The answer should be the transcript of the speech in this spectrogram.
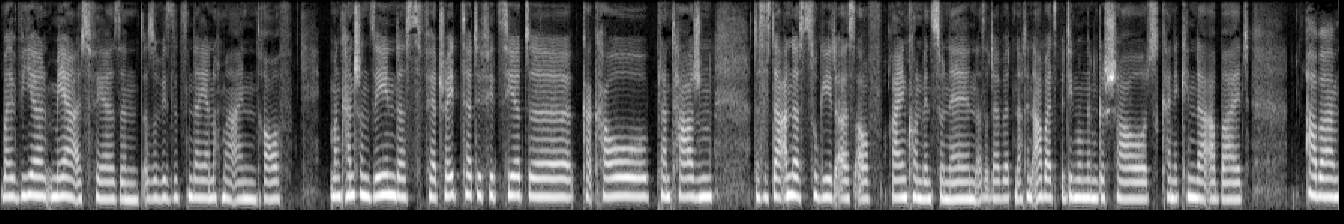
weil wir mehr als fair sind. Also wir sitzen da ja nochmal einen drauf. Man kann schon sehen, dass Fairtrade-zertifizierte Kakaoplantagen, dass es da anders zugeht als auf rein konventionellen. Also da wird nach den Arbeitsbedingungen geschaut, keine Kinderarbeit. Aber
